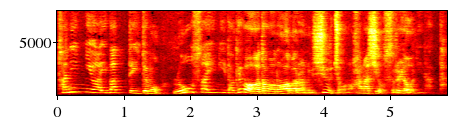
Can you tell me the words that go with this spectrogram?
他人には威張っていても労災にだけは頭の上がらぬ酋長の話をするようになった。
